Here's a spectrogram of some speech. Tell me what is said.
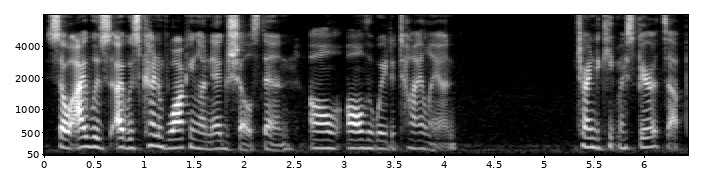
So I was, I was kind of walking on eggshells then, all, all the way to Thailand, trying to keep my spirits up.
